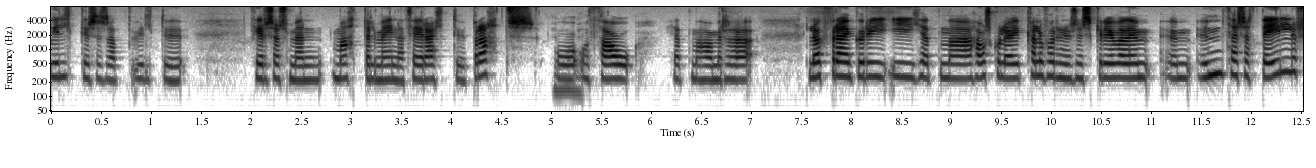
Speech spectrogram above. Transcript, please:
vildi sérst að vildu fyrirsásmenn Mattel meina að þeir ættu Bratz. Og, og þá hérna hafa mér það lögfræðingur í, í hérna háskóla í Kaliforníu sem skrifaði um, um, um þessar deilur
